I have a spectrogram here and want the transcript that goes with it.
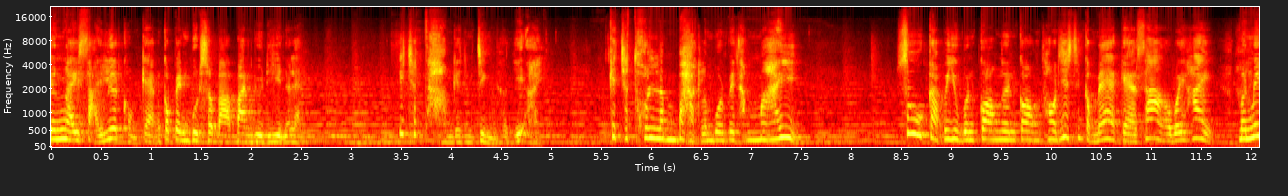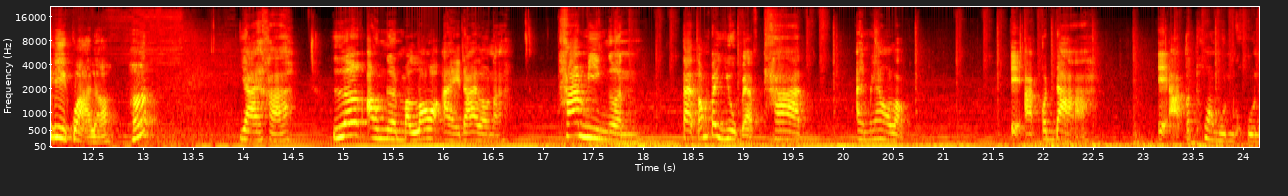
ยังไงสายเลือดของแกมันก็เป็นบุษบาบันอยู่ดีนั่นแหละนี่ฉันถามแกจริงๆเถอะยี่ไอแกจะทนลำบากลำบนไปทำไม สู้กลับไปอยู่บนกองเงินกองทองที่ฉันกับแม่แกสร้างเอาไว้ให้ มันไม่ดีกว่าเหรอฮะยายคะเลิกเอาเงินมาล่อไอได้แล้วนะ ถ้ามีเงินแต่ต้องไปอยู่แบบทาสไอไม่เอาหรอก เอะอะก็ด่า เอะอะก็ทวงบุญคุณ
